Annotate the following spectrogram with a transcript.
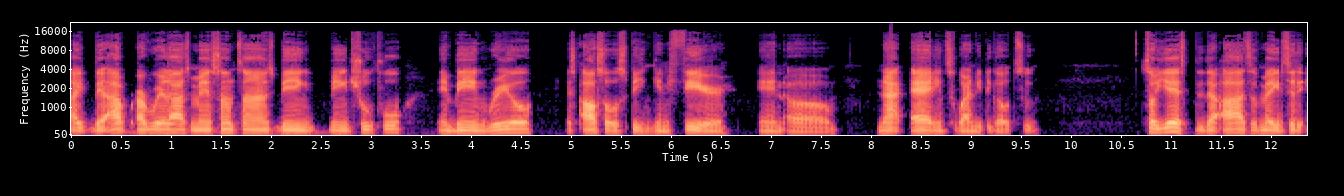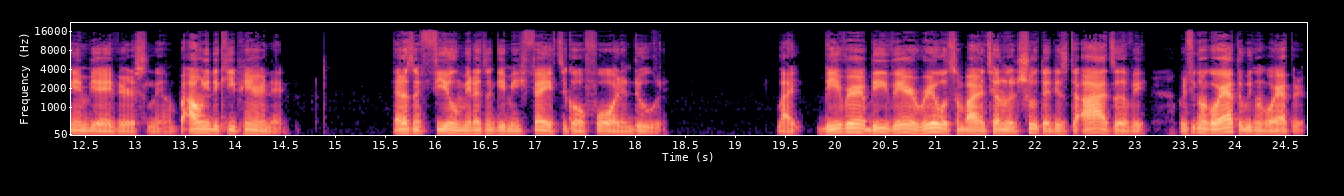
like I, I realize, man, sometimes being being truthful and being real is also speaking in fear and uh, not adding to what I need to go to. So yes, the, the odds of making it to the NBA very slim, but I don't need to keep hearing that. That doesn't fuel me. That doesn't give me faith to go forward and do it. Like be very, be very real with somebody and tell them the truth that this is the odds of it. But if you're gonna go after, it, we're gonna go after it.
